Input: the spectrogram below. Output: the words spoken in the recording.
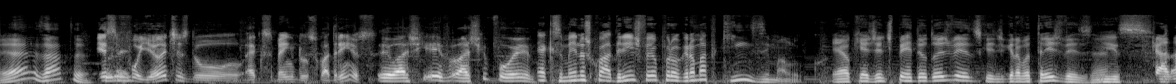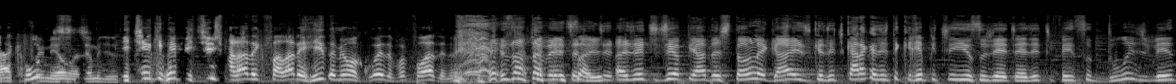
é, exato. Esse foi antes do X-Men dos quadrinhos? Eu acho que, eu acho que foi. X-Men nos quadrinhos foi o programa 15, maluco. É o que a gente perdeu duas vezes, que a gente gravou três vezes, né? Isso. Caraca, foi mesmo, eu lembro disso. E tinha que repetir as paradas que falaram e rir da mesma coisa, foi foda, né? Exatamente, Isso a aí. gente, a gente tinha piadas tão legais que a gente, caraca, a gente tem que repetir isso, gente. A gente fez isso duas vezes,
